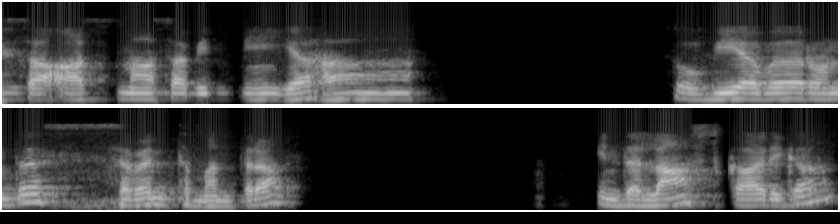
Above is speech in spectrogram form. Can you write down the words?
स आत्मा स विज्ञेयः So we were on the seventh mantra. In the last Karika,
